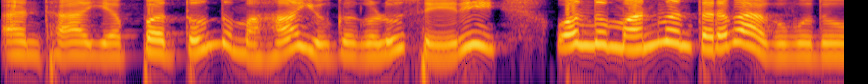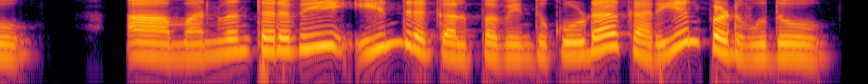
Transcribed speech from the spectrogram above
ಅಂಥ ಎಪ್ಪತ್ತೊಂದು ಮಹಾಯುಗಗಳು ಸೇರಿ ಒಂದು ಮನ್ವಂತರವಾಗುವುದು. ಆ ಮನ್ವಂತರವೇ ಇಂದ್ರಕಲ್ಪವೆಂದು ಕೂಡ ಕರೆಯಲ್ಪಡುವುದು.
